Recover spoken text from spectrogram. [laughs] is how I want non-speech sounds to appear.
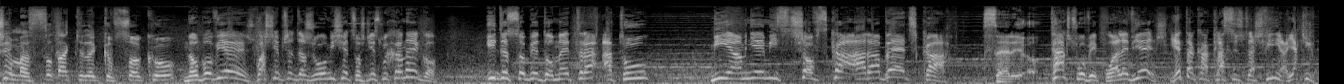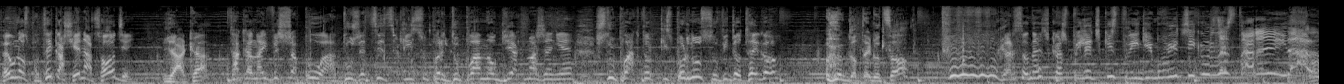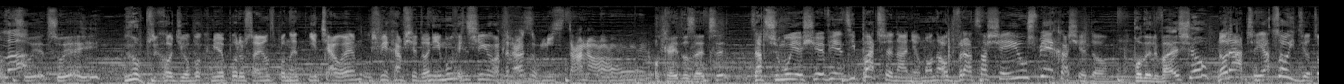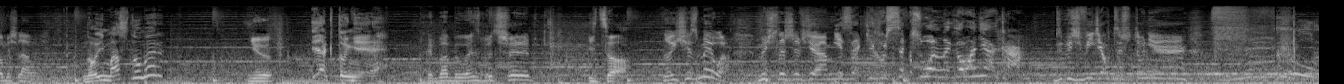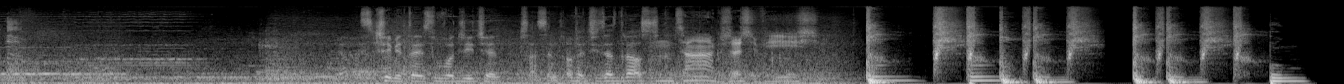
się masz, co takie lekko w soku? No bo wiesz, właśnie przydarzyło mi się coś niesłychanego. Idę sobie do metra, a tu mija mnie mistrzowska arabeczka. Serio? Tak, człowieku, ale wiesz, nie taka klasyczna świnia, jakich pełno spotyka się na co dzień. Jaka? Taka najwyższa puła, duże cycki, super dupa, nogi jak marzenie, sztupa aktorki z pornusów i do tego... [laughs] Do tego co? [laughs] Garsoneczka, szpileczki, stringi, mówię ci, kurze, stary, idealna. Czuję, czuję i... No, przychodzi obok mnie, poruszając ponętnie ciałem, uśmiecham się do niej, mówię ci, od razu mi stanął. Okej, do rzeczy? Zatrzymuję się więc i patrzę na nią, ona odwraca się i uśmiecha się do mnie. Poderwałeś ją? No raczej, a co idioto myślałeś? No i masz numer? Nie. Jak to nie? Chyba byłem zbyt szybki. I co? No i się zmyła. Myślę, że wzięła mnie za jakiegoś seksualnego maniaka. Gdybyś widział też tu nie... Z ciebie to jest uwodziciel. Czasem trochę ci zazdrosny. Mm, tak, rzeczywiście. Boom.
